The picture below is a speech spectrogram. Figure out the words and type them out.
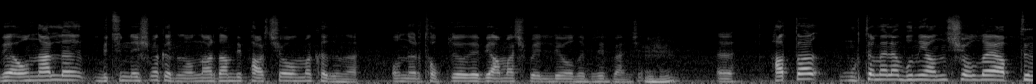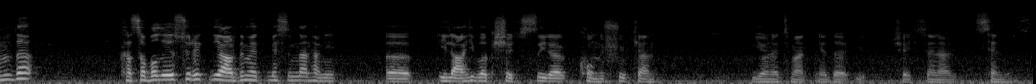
Ve onlarla bütünleşmek adına, onlardan bir parça olmak adına onları topluyor ve bir amaç belirliyor olabilir bence. Hı hı. Ee, hatta muhtemelen bunu yanlış yolda yaptığını da kasabalıya sürekli yardım etmesinden hani e, ilahi bakış açısıyla konuşurken yönetmen ya da şey senaryo senarist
